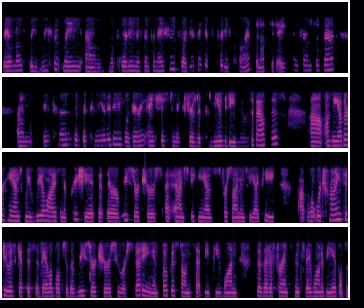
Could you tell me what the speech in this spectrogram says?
They are mostly recently um, reporting this information, so I do think it's pretty current and up to date in terms of that. Um, in terms of the community, we're very anxious to make sure the community knows about this. Uh, on the other hand, we realize and appreciate that there are researchers, and I'm speaking as for Simons VIP, what we're trying to do is get this available to the researchers who are studying and focused on SETBP1 so that if, for instance, they want to be able to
